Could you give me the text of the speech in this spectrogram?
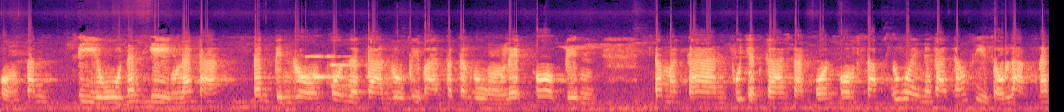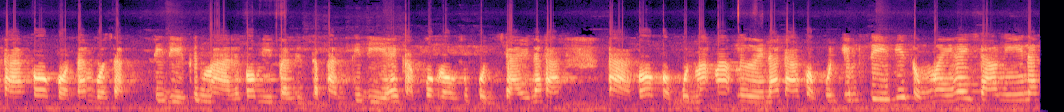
ของท่านซีอนั่นเองนะคะท่านเป็นรองผู้อำนวยการโรงพยาบาลพัทลุงและก็เป็นกรรมการผู้จัดการสากลออมทรัพย์ด้วยนะคะ ทั้งสี่เสาหลักนะคะ ก็ก่อ ดีขึ้นมา แล้วก็มีผลิตภัณฑ์ที่ดีให้กับพวกเราทุกคนใช้นะคะ ค่ะ ก็ขอบคุณมาก ๆ เลยนะคะ ขอบคุณเอ็มซีที่ส่งไมค์ให้เช้านี้นะคะ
